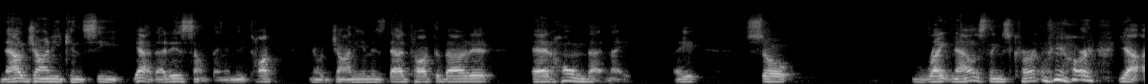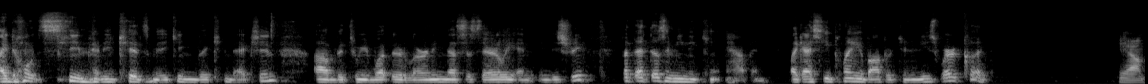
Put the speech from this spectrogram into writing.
Now, Johnny can see, yeah, that is something. And they talk, you know, Johnny and his dad talked about it at home that night, right? So right now as things currently are yeah i don't see many kids making the connection um, between what they're learning necessarily and industry but that doesn't mean it can't happen like i see plenty of opportunities where it could yeah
